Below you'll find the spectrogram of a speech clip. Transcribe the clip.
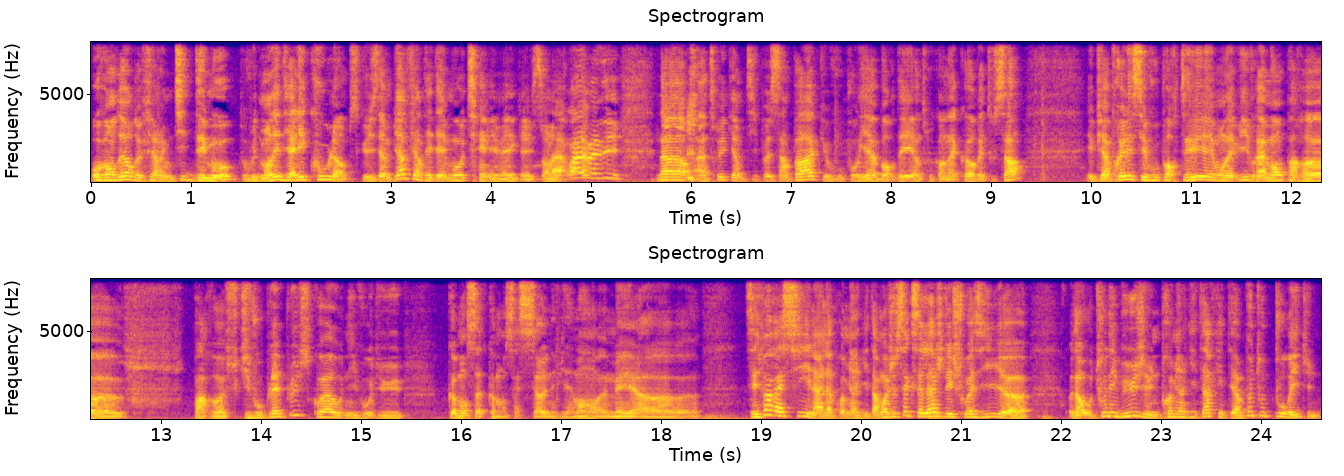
au vendeur de faire une petite démo. Vous demandez d'y aller cool, hein, parce qu'ils aiment bien faire des démos, sais, les mecs, ils sont là, ouais, vas-y. Non, non, un truc un petit peu sympa que vous pourriez aborder, un truc en accord et tout ça. Et puis après, laissez-vous porter, à mon avis, vraiment par, euh, par euh, ce qui vous plaît le plus, quoi, au niveau du comment ça, comment ça sonne, évidemment, mais euh, c'est pas facile, hein, la première guitare. Moi, je sais que celle-là, je l'ai choisie. Euh... Au tout début, j'ai une première guitare qui était un peu toute pourrie, une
